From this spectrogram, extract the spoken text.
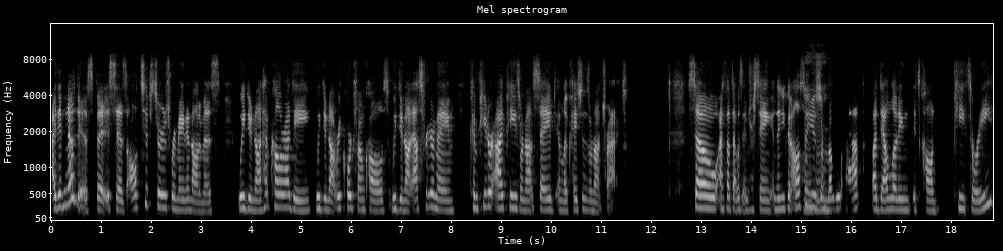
I didn't know this, but it says all tipsters remain anonymous. We do not have caller ID. We do not record phone calls. We do not ask for your name. Computer IPs are not saved and locations are not tracked. So I thought that was interesting. And then you can also use their mobile app by downloading, it's called P3,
